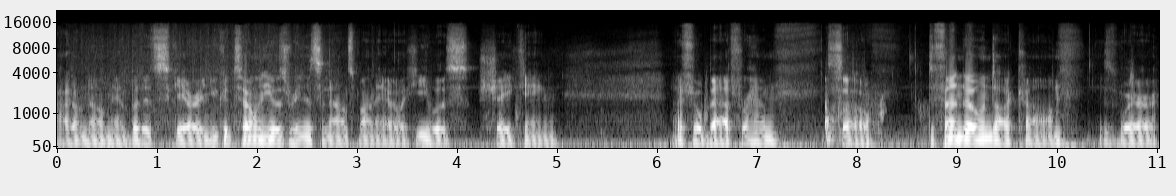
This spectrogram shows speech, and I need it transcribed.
I don't know, man. But it's scary. And you could tell when he was reading this announcement on air, like he was shaking. I feel bad for him. So, defendowen.com is where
